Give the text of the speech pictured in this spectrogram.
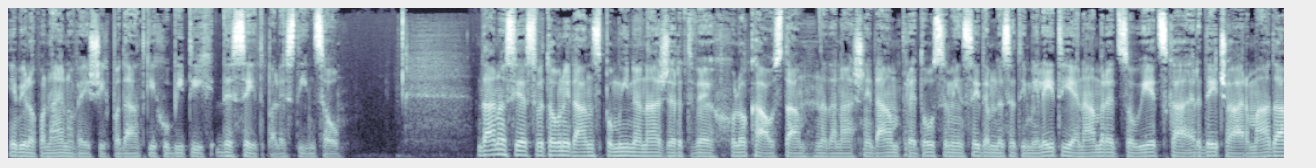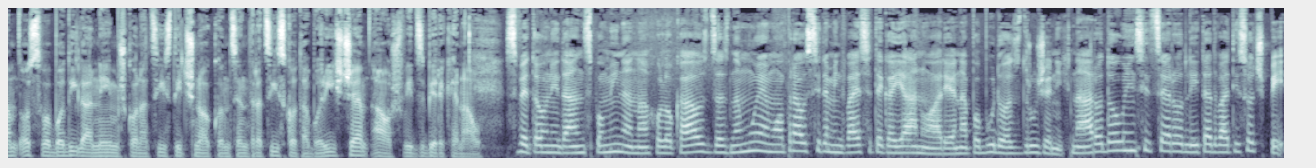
je bilo po najnovejših podatkih ubitih deset palestincev. Danes je svetovni dan spomina na žrtve holokausta. Na današnji dan pred 78 leti je namreč sovjetska rdeča armada osvobodila nemško nacistično koncentracijsko taborišče Auschwitz-Birkenau. Svetovni dan spomina na holokaust zaznamujemo prav 27. januarja na pobudo Združenih narodov in sicer od leta 2005.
